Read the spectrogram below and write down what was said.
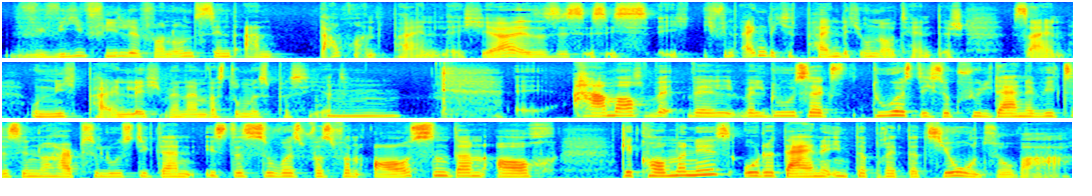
wie viele von uns sind andauernd peinlich. Ja, also es ist, es ist, ich, ich finde eigentlich ist peinlich unauthentisch sein und nicht peinlich, wenn einem was Dummes passiert. Mhm. Äh, haben auch, weil, weil du sagst, du hast dich so gefühlt, deine Witze sind nur halb so lustig, dann ist das sowas, was von außen dann auch gekommen ist oder deine Interpretation so war?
